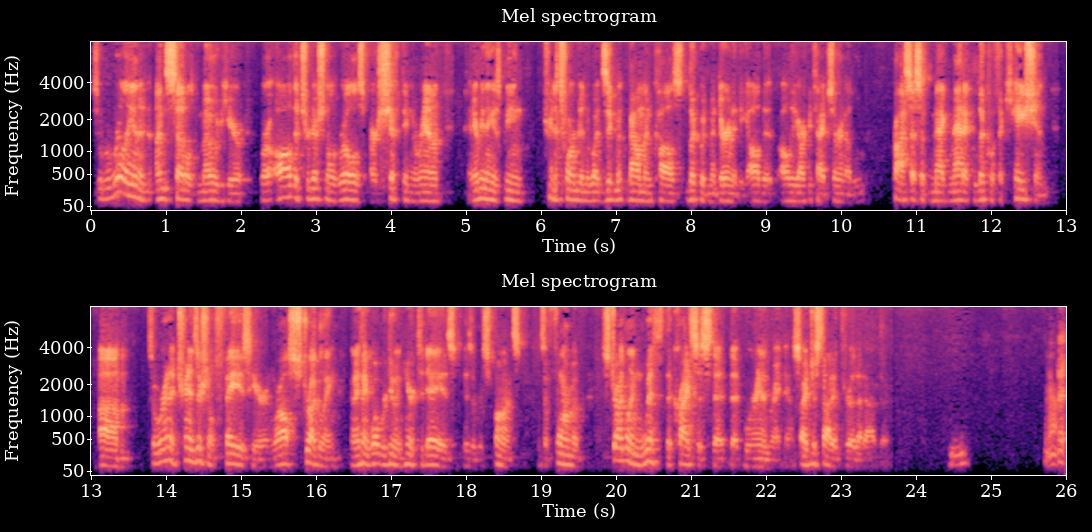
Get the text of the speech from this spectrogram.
So we're really in an unsettled mode here where all the traditional roles are shifting around and everything is being transformed into what Zygmunt Bauman calls liquid modernity. All the, all the archetypes are in a process of magmatic liquefaction. Um, so we're in a transitional phase here, and we're all struggling. And I think what we're doing here today is, is a response. It's a form of struggling with the crisis that, that we're in right now. So I just thought I'd throw that out there. Mm-hmm. Yeah.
